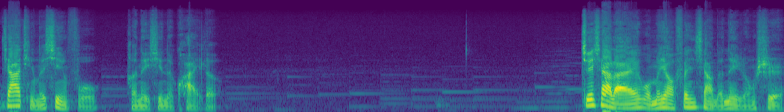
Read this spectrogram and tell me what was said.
家庭的幸福和内心的快乐。接下来我们要分享的内容是：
